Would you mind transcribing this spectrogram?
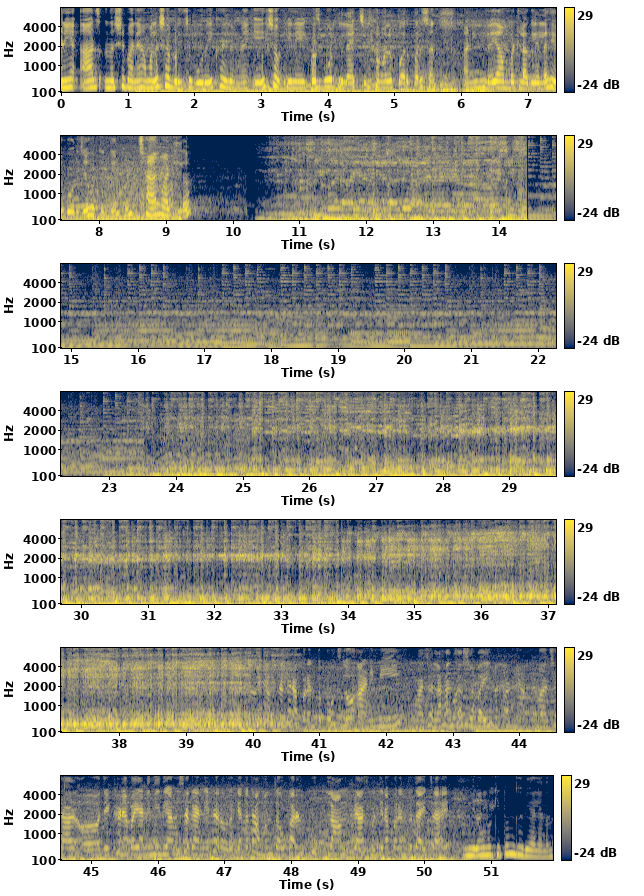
आणि आज नशिबाने आम्हाला शबरीचे बोरही खायला मिळाले ए शबरीने एकच बोर दिला ॲक्च्युली आम्हाला पर पर्सन आणि लय आंबट लागलेलं हे बोर जे होतं ते. पण छान वाटलं.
